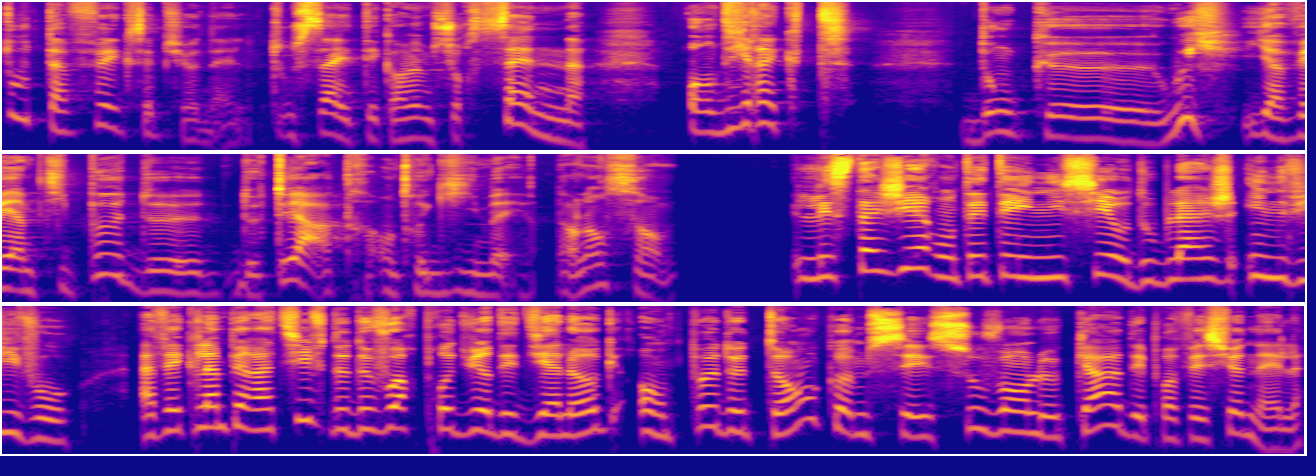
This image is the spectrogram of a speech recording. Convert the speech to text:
tout à fait exceptionnel. Tout ça était quand même sur scène, en direct. Donc euh, oui, il y avait un petit peu de, de théâtre, entre guillemets, dans l'ensemble. Les stagiaires ont été initiés au doublage in vivo, avec l'impératif de devoir produire des dialogues en peu de temps, comme c'est souvent le cas des professionnels.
